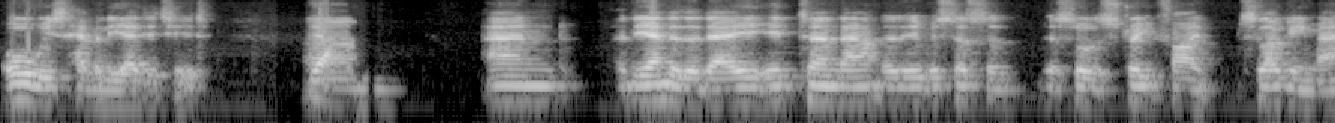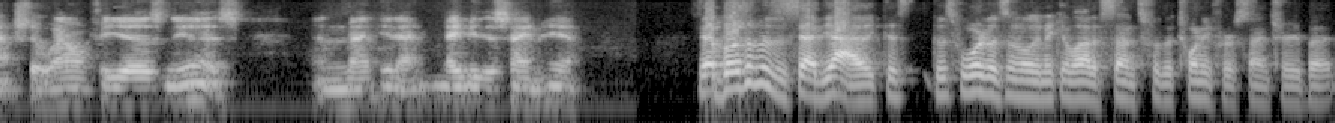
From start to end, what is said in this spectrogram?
always heavily edited. Yeah. Um, and at the end of the day, it turned out that it was just a, a sort of street fight slugging match that went on for years and years. And, you know, maybe the same here. Yeah, both of us have said, yeah, like this this war doesn't really make a lot of sense for the 21st century, but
